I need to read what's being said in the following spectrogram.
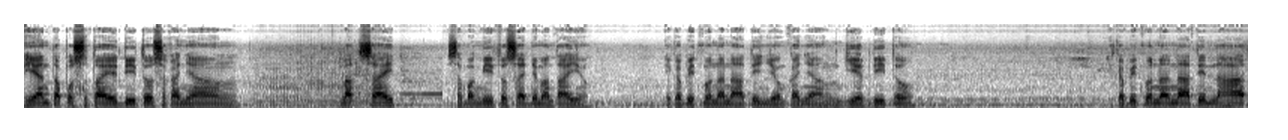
Ayan, tapos na tayo dito sa kanyang clutch side. Sa magneto side naman tayo. Ikabit muna natin yung kanyang gear dito. Ikabit muna natin lahat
